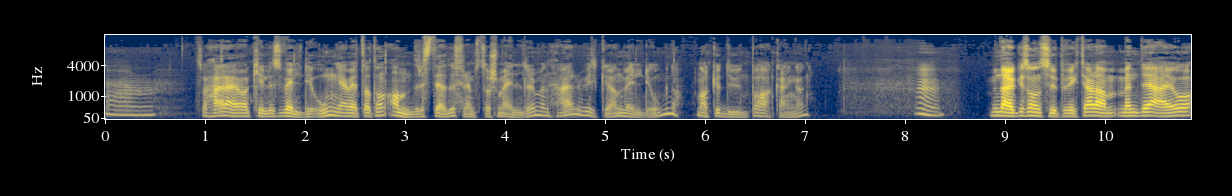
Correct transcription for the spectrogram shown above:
Um, Så her er jo Akilles veldig ung. Jeg vet at han andre steder fremstår som eldre, men her virker han veldig ung, da. Han har ikke dun på haka engang. Mm. Men det er jo ikke sånn superviktig her, da. Men det er jo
